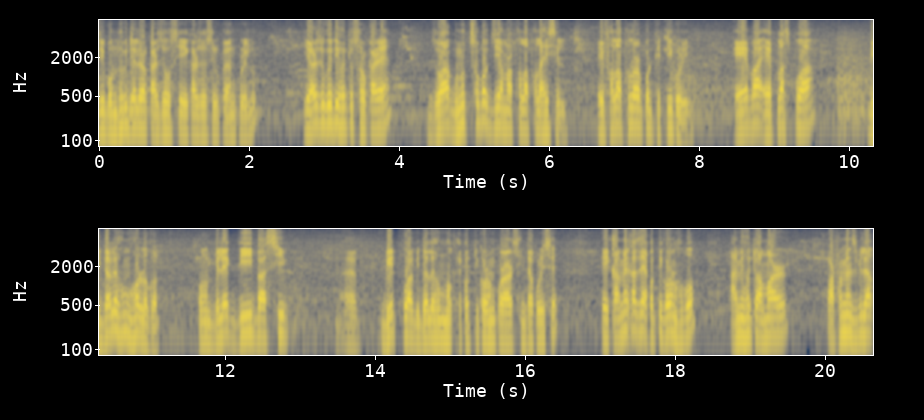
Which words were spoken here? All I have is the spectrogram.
যি বন্ধু বিদ্যালয়ৰ কাৰ্যসূচী এই কাৰ্যসূচী ৰূপায়ণ কৰিলোঁ। ইয়াৰ যোগেদি হয়তো চৰকাৰে যোৱা গুণোৎসৱত যি আমাৰ ফলাফল আহিছিল এই ফলাফলৰ ওপৰত ভিত্তি কৰি এ বা এ প্লাছ পোৱা বিদ্যালয়সমূহৰ লগত কোনো বেলেগ বি বা চি গ্ৰেড পোৱা বিদ্যালয়সমূহক একত্ৰীকৰণ কৰাৰ চিন্তা কৰিছে। এই কামে কাজে একত্ৰীকৰণ হ'ব। আমি হয়তো আমাৰ পাৰফৰ্মেঞ্চবিলাক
